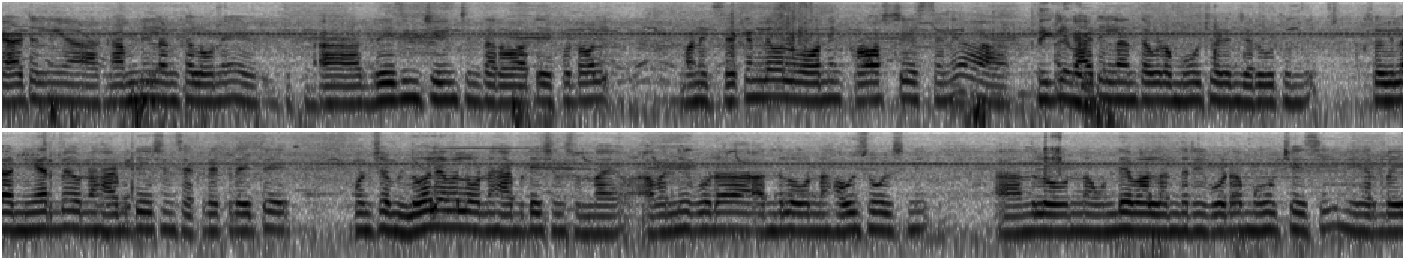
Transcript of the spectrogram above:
క్యాటిల్ని ఆ కమ్నీ లంకలోనే గ్రేజింగ్ చేయించిన తర్వాత ఇఫ్ అట్ ఆల్ మనకి సెకండ్ లెవెల్ వార్నింగ్ క్రాస్ చేస్తేనే ఆ క్యాటిల్ అంతా కూడా మూవ్ చేయడం జరుగుతుంది. సో ఇలా నియర్ బై ఉన్న హ్యాబిటేషన్స్ ఎక్కడెక్కడైతే కొంచెం లో లెవెల్లో ఉన్న హ్యాబిటేషన్స్ ఉన్నాయో అవన్నీ కూడా అందులో ఉన్న హౌస్ హోల్డ్స్ని అందులో ఉన్న ఉండే వాళ్ళందరినీ కూడా మూవ్ చేసి నియర్ బై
